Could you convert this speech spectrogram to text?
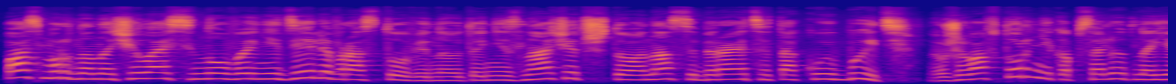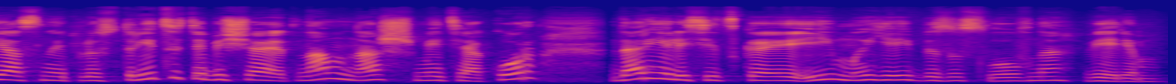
Пасмурно началась новая неделя в Ростове, но это не значит, что она собирается такой быть. Уже во вторник абсолютно ясный плюс 30 обещает нам наш метеокор Дарья Лисицкая, и мы ей, безусловно, верим.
